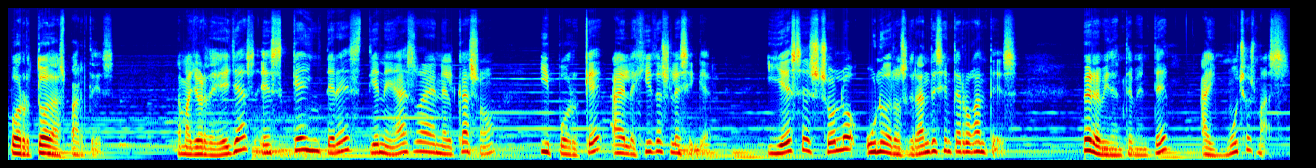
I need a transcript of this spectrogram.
por todas partes. La mayor de ellas es qué interés tiene Asra en el caso y por qué ha elegido Schlesinger. Y ese es solo uno de los grandes interrogantes. Pero evidentemente hay muchos más.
